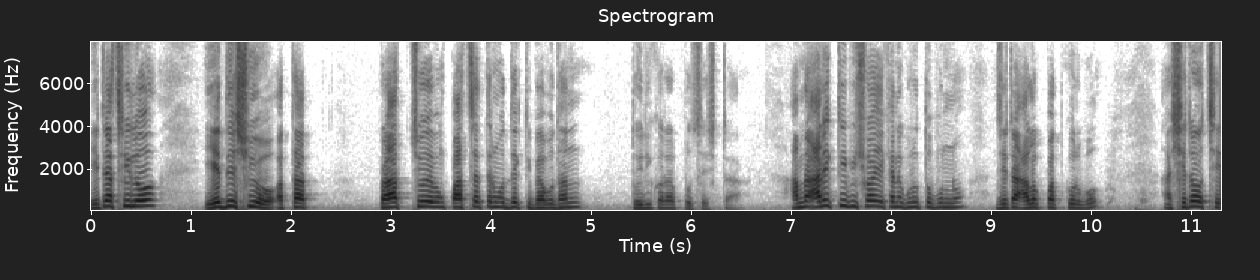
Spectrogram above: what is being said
এটা ছিল এদেশীয় অর্থাৎ প্রাচ্য এবং পাশ্চাত্যের মধ্যে একটি ব্যবধান তৈরি করার প্রচেষ্টা। আমরা আরেকটি বিষয় এখানে গুরুত্বপূর্ণ যেটা আলোকপাত করব সেটা হচ্ছে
